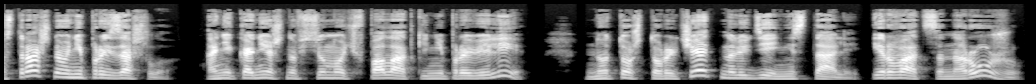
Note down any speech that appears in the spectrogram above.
страшного не произошло. Они, конечно, всю ночь в палатке не провели, но то, что рычать на людей не стали и рваться наружу,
